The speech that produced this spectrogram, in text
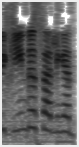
seguindo essa linha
